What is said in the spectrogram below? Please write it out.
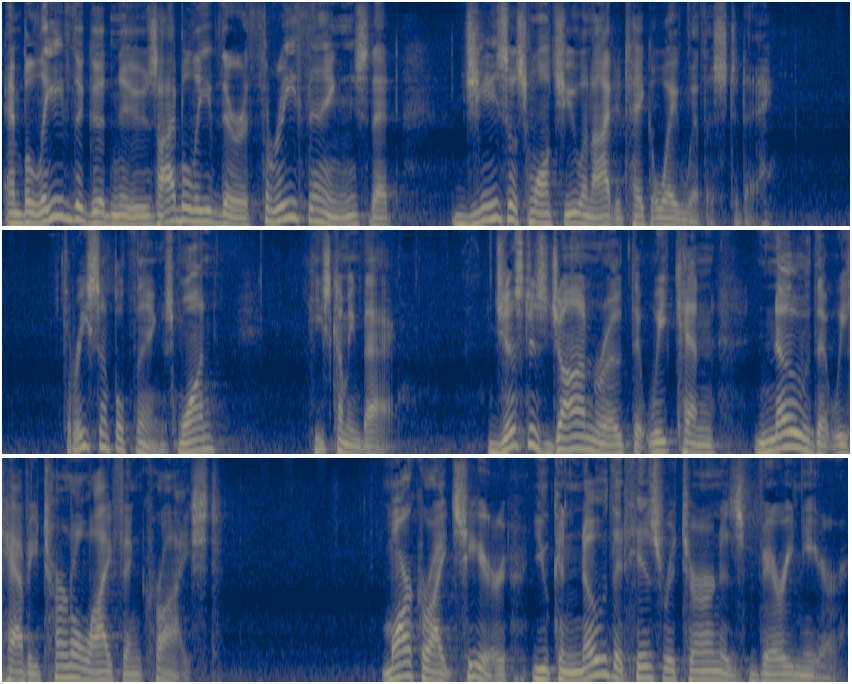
and believed the good news, I believe there are three things that Jesus wants you and I to take away with us today. Three simple things. One, He's coming back. Just as John wrote that we can know that we have eternal life in Christ, Mark writes here, you can know that his return is very near.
